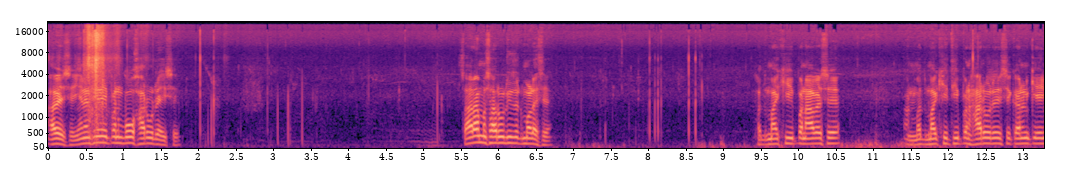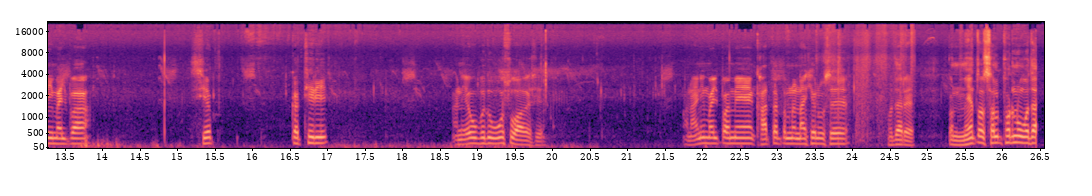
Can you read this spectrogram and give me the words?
આવે છે. એનાથી પણ બહુ સારું રહે છે. સારામાં સારું રિઝલ્ટ મળે છે. મધમાખી પણ આવે છે અને મધમાખીથી પણ સારું રહે છે કારણ કે એની માલપા શેપ, કથીરી અને એવું બધું ઓછું આવે છે. અને આની માલપા મેં ખાતર તમને નાખેલું છે વધારે. પણ મેં તો સલ્ફરનું વધારે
